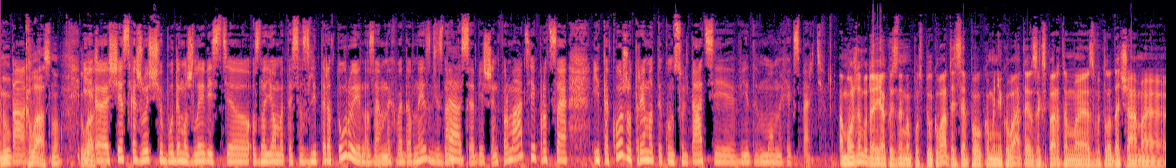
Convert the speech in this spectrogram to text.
ну Так. класно. І класно. е, ще скажу, що буде можливість ознайомитися з літературою іноземних видавництв, дізнатися більше інформації про це, і також отримати консультації від мовних експертів. А можна буде якось з ними поспілкуватися, покомунікувати з експертами, з викладачами? е,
